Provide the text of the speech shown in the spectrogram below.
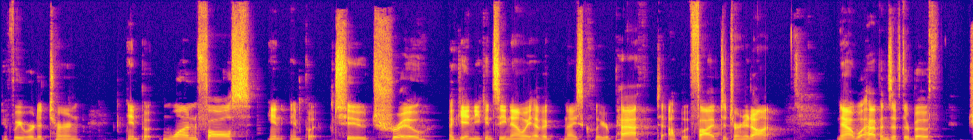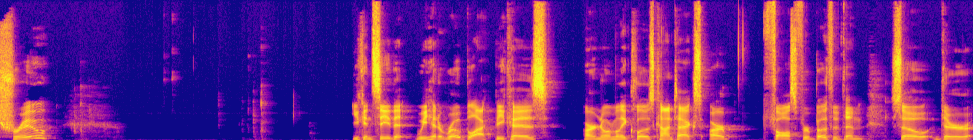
If we were to turn input one false and input two true, again, you can see now we have a nice clear path to output five to turn it on. Now, what happens if they're both true? You can see that we hit a roadblock because our normally closed contacts are false for both of them. So they're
